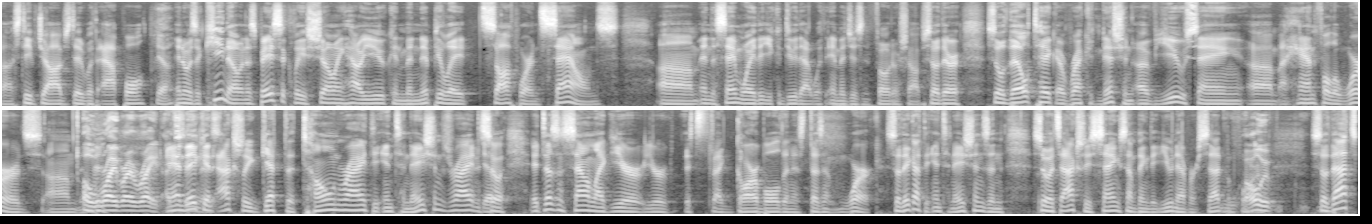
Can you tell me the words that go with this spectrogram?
uh, Steve Jobs did with Apple. Yeah. And it was a keynote, and it's basically showing how you can manipulate software and sounds um, in the same way that you can do that with images in Photoshop. So they're so they'll take a recognition of you saying um, a handful of words. Um, Oh, right, right, right. I've and they can this. actually get the tone right, the intonations right, and so it doesn't sound like you're you're it's like garbled and it doesn't work. So they got the intonations, and so it's actually saying something that you never said before. Oh, so that's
